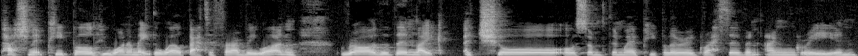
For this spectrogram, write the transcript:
passionate people who want to make the world better for everyone rather than like a chore or something where people are aggressive and angry and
